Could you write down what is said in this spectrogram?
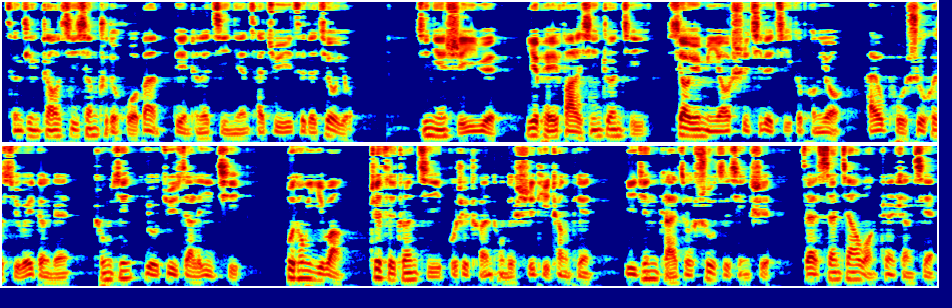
曾经朝夕相处的伙伴，变成了几年才聚一次的旧友。今年十一月，叶培发了新专辑，校园民谣时期的几个朋友，还有朴树和许巍等人，重新又聚在了一起。不同以往，这次专辑不是传统的实体唱片，已经改做数字形式，在三家网站上线。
